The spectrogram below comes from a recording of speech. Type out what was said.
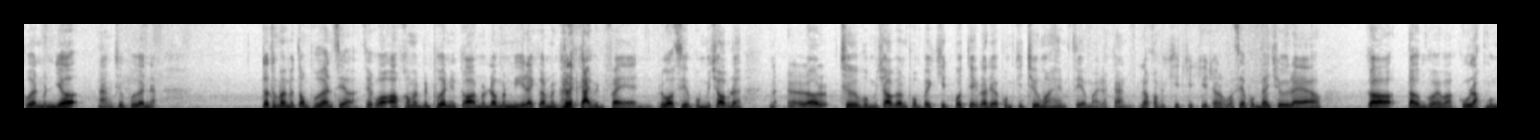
เพื่อนมันเยอะหนังชื่อเพื่อนเนี่ยแล้วทำไมมันต้องเพื่อนเสีย เสียก็บอกอ๋อก็มันเป็นเพื่อนกันก่อนมันแล้วมันมีอะไรกันมันก็เลยกลายเป็นแฟนแล้วบอกเสียผมไม่ชอบเลย แล้วชื่อผมชอบแล้วผมไปคิดโปรเจกต์แล้วเดี๋ยวผมคิดชื่อมาให้เสียใหม่ละกันแล้วก็ไปคิดคิดคิดแล้วว่าเสียผมได้ชื่อแล้ว ก็เติมเข้าไปว่ากูรักมึง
